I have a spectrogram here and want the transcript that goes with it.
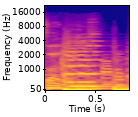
disconnected.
